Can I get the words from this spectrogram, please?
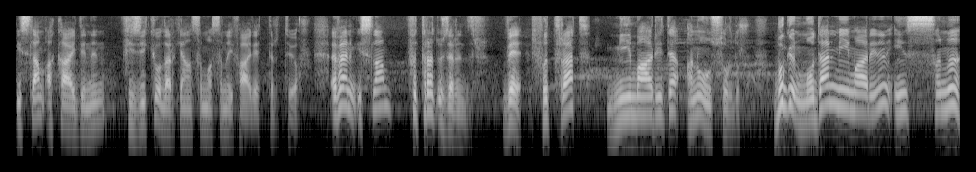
İslam akaidinin fiziki olarak yansımasını ifade ettirtiyor. Efendim İslam fıtrat üzerindedir ve fıtrat mimaride ana unsurdur. Bugün modern mimarinin insanı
